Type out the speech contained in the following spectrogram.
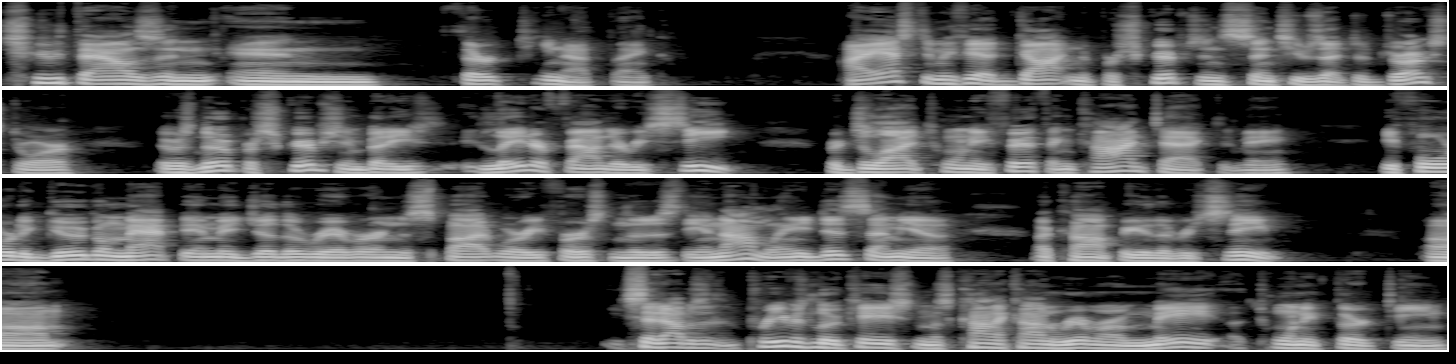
2013, I think. I asked him if he had gotten a prescription since he was at the drugstore. There was no prescription, but he later found a receipt for July 25th and contacted me. He forwarded a Google map image of the river and the spot where he first noticed the anomaly. He did send me a a copy of the receipt. Um, he said I was at the previous location, Musconetcong River, in May of 2013,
